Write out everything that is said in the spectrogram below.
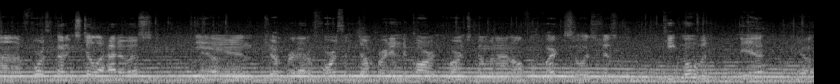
Uh, fourth cutting still ahead of us. And jump right out of fourth and dump right into corn. Corn's coming on awful quick, so it's just keep moving. Yeah. yeah.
